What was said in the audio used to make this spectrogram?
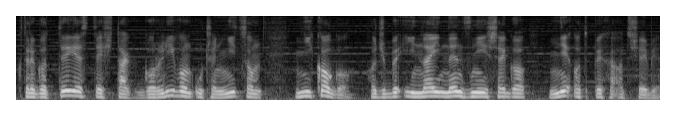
którego Ty jesteś tak gorliwą uczennicą, nikogo, choćby i najnędzniejszego, nie odpycha od siebie.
